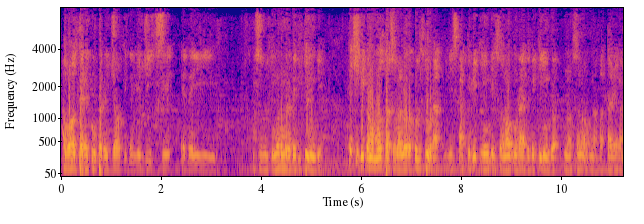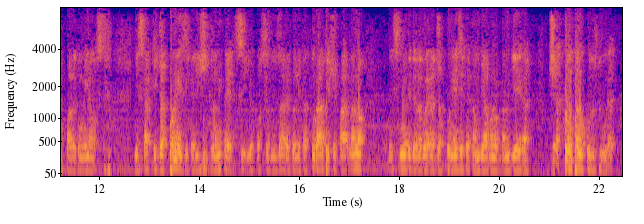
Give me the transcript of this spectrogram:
a volte recupero i giochi degli egizi e dei, sull'ultimo numero dei vichinghi, che ci dicono molto sulla loro cultura. Gli scacchi vichinghi sono un raid vichingo, non sono una battaglia campale come i nostri. Gli scacchi giapponesi che riciclano i pezzi, io posso riusare quelli catturati, ci parlano dei signori della guerra giapponesi che cambiavano bandiera, ci raccontano culture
